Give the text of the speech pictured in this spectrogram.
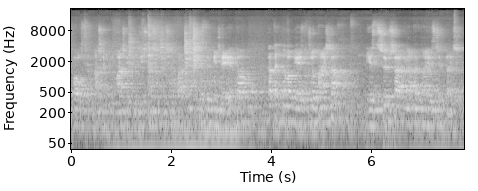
w Polsce, w naszym klimacie 50-60 lat, nic się z tym nie dzieje, to ta technologia jest dużo tańsza, jest szybsza i na pewno jest cieplejsza.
